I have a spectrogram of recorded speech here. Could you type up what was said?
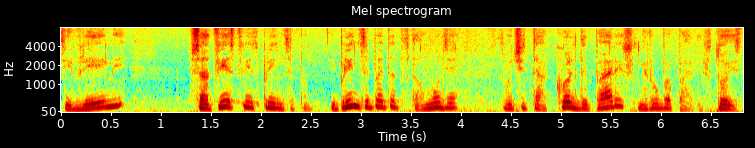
с евреями в соответствии с принципом. И принцип этот в Талмуде звучит так. Коль де париш, мируба париш. То есть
